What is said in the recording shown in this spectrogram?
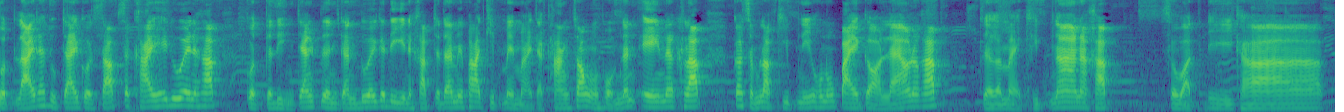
กดไลค์ถ้าถูกใจกดซับสไครต์ให้ด้วยนะครับกดกระดิ่งแจ้งเตือนกันด้วยก็ดีนะครับจะได้ไม่พลาดคลิปใหม่ๆจากทางช่องของผมนั่นเองนะครับก็สำหรับคลิปนี้คงต้องไปก่อนแล้วนะครับ เจอกันใหม่คลิปหน้านะครับ สวัสดีครับ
